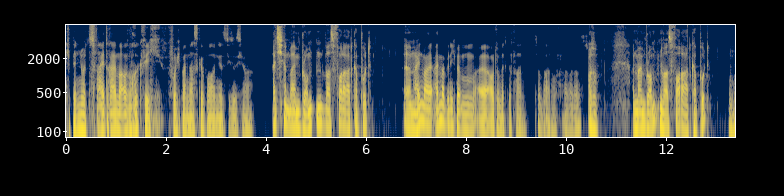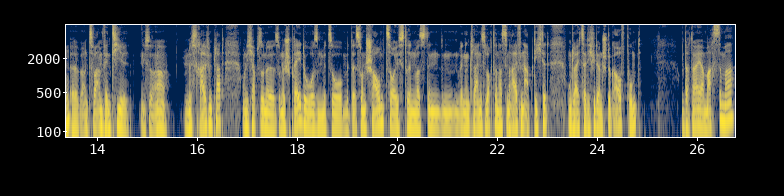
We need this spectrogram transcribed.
ich bin nur zwei, dreimal auf dem Rückweg furchtbar nass geworden jetzt dieses Jahr. Als ich an meinem Brompton war das Vorderrad kaputt. Ähm, einmal, einmal bin ich mit dem äh, Auto mitgefahren zum Bahnhof, aber sonst. Also an meinem Brompton war das Vorderrad kaputt. Mhm. Äh, und zwar am Ventil. Nicht so, ah, Mist, Reifen platt. Und ich habe so eine so eine Spraydosen mit so mit da ist so ein Schaumzeugs drin, was den, den, wenn du ein kleines Loch drin hast, den Reifen abdichtet und gleichzeitig wieder ein Stück aufpumpt. Und dachte, naja, machst du mal.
